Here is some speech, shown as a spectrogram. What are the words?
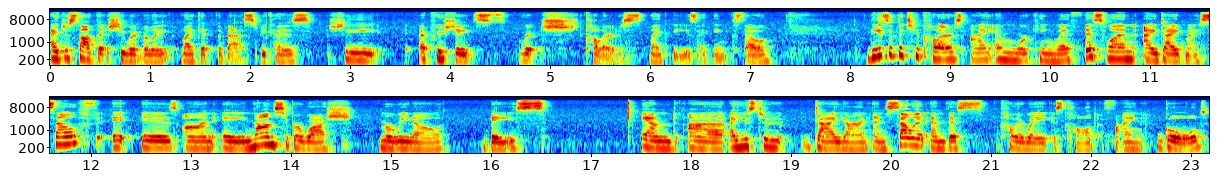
I just thought that she would really like it the best because she appreciates rich colors like these, I think. So these are the two colors I am working with. This one I dyed myself. It is on a non-superwash merino base. And uh, I used to dye yarn and sell it, and this colorway is called Fine Gold,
